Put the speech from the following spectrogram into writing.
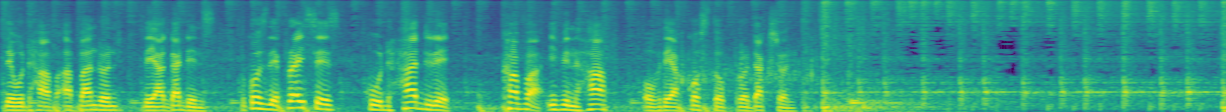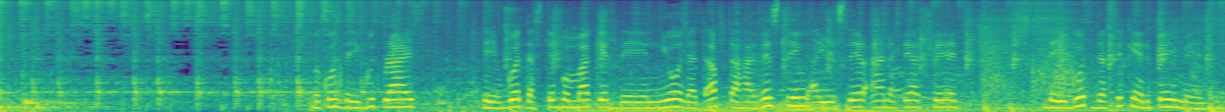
they would have abandoned their gardens because the prices could hardly cover even half of their cost of production. Because they good price, they've got the stable market, they knew that after harvesting I will sell under fair trade. They got the second payment.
